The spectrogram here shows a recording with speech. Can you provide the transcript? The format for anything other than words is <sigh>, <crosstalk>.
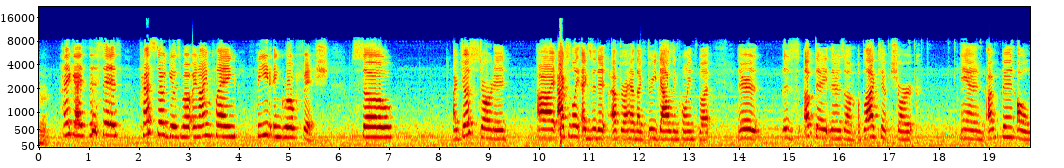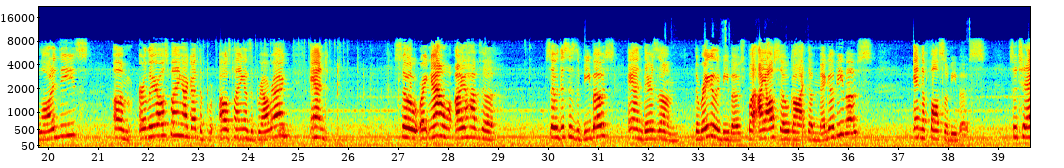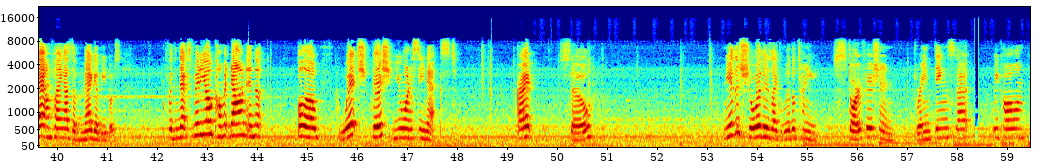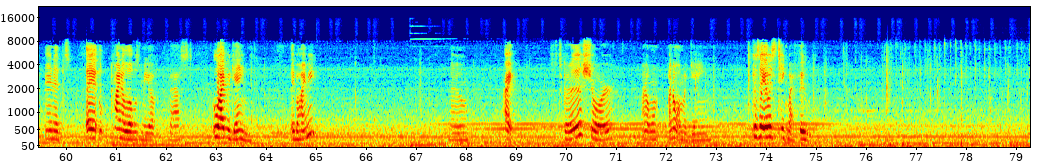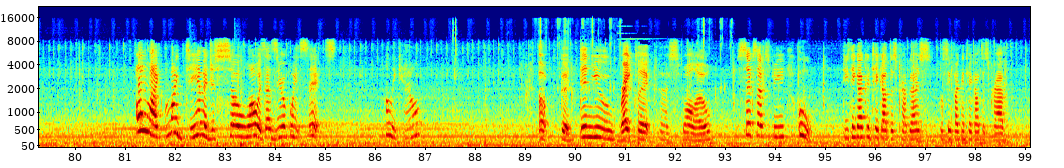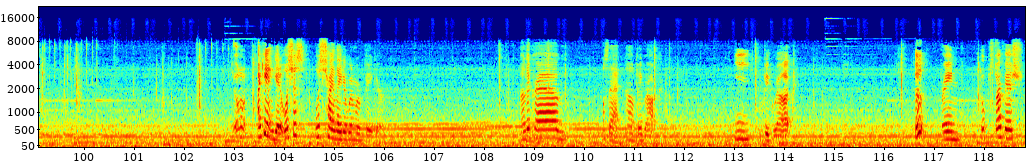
Hey. Guys, this is Presto Gizmo and I'm playing Feed and Grow Fish. So, I just started. I accidentally exited after I had like 3,000 coins, but there, there's this update. There's um, a black tip shark, and I've been a lot of these. Um, earlier I was playing, I got the, I was playing as a brow rag, and so right now I have the so this is the Bibos, and there's um the regular Bibos, but I also got the Mega Bibos and the Fossil Bibos. So today I'm playing as the Mega Bibos. For the next video, comment down in the below which fish you want to see next. Alright, so near the shore there's like little tiny starfish and brain things that we call them, and it's it kind of levels me up fast. Ooh, I have a game. They behind me? No. All right, let's go to the shore. I don't want I don't want my game because they always take my food. Oh my my damage is so low. It's at 0.6. Holy cow. Oh, good. Then you right click, uh, swallow. 6 XP. Ooh, do you think I could take out this crab, guys? Let's see if I can take out this crab. Ugh, I can't get it. Let's just, let's try later when we're bigger. Another crab. What's that? Oh, big rock. Yee, big rock. Oop, brain. Oop, starfish.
